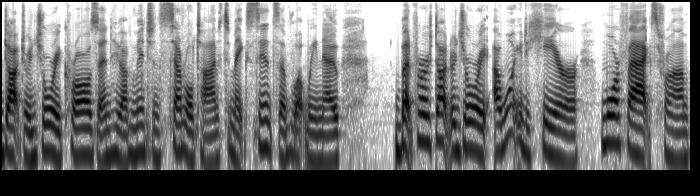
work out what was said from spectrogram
Dr. Jorey Krawczyn, who I've mentioned several times to make sense of what we know. But first, Dr. Jorey, I want you to hear more facts from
